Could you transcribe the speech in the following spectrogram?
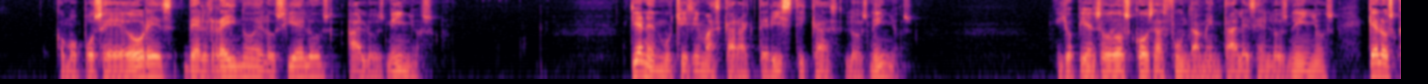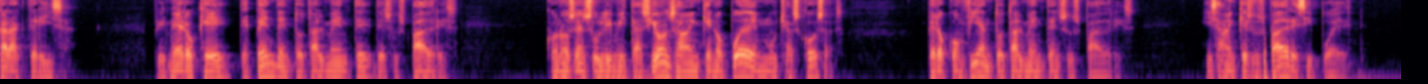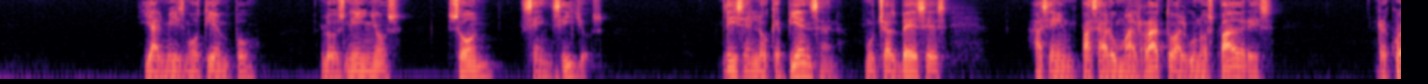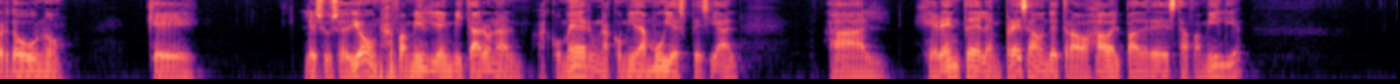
como poseedores del reino de los cielos a los niños. Tienen muchísimas características los niños. Y yo pienso dos cosas fundamentales en los niños que los caracteriza. Primero que dependen totalmente de sus padres. Conocen su limitación, saben que no pueden muchas cosas, pero confían totalmente en sus padres y saben que sus padres sí pueden y al mismo tiempo los niños son sencillos. Dicen lo que piensan, muchas veces hacen pasar un mal rato a algunos padres. Recuerdo uno que le sucedió, una familia invitaron a, a comer una comida muy especial al gerente de la empresa donde trabajaba el padre de esta familia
